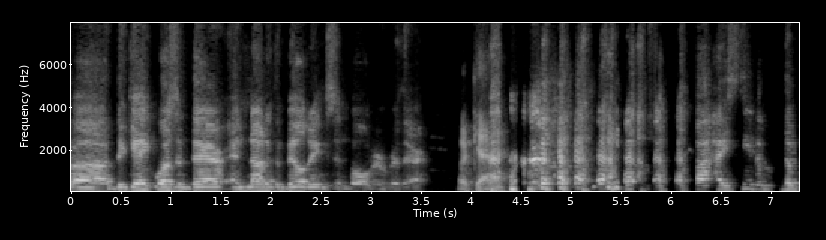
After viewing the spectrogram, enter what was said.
uh the gate wasn't there and none of the buildings in boulder were there Okay. I see the, the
